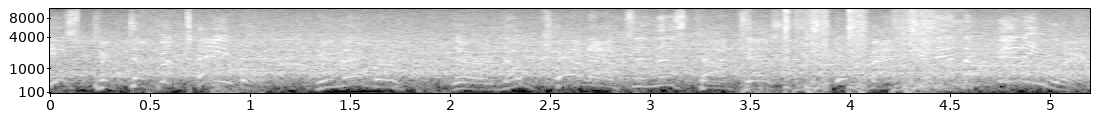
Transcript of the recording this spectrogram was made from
He's picked up a table. Remember, there are no countouts in this contest. This match can end up anywhere.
